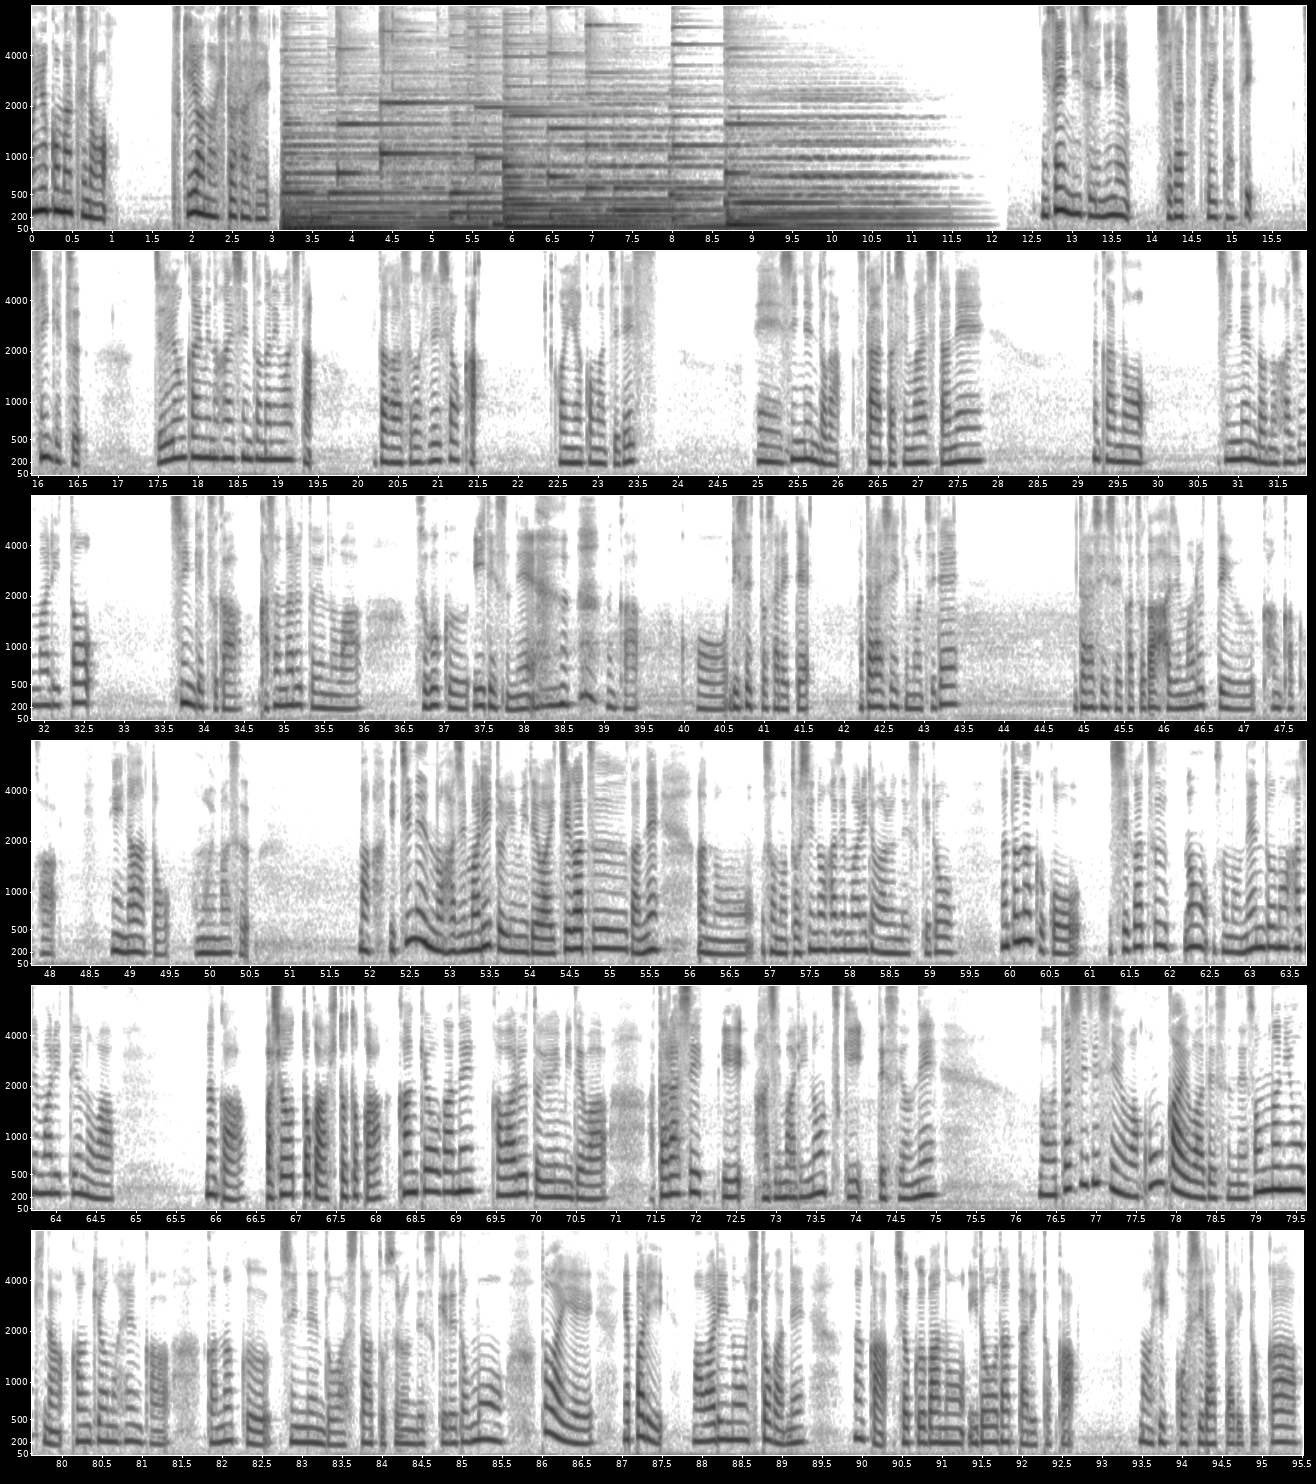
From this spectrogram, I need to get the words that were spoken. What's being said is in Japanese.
今夜小町の月夜の一さじ。2022年4月1日新月。14回目の配信となりました。いかがお過ごしでしょうか？今夜小町です。えー、新年度がスタートしましたね。なんかあの新年度の始まりと新月が重なるというのはすごくいいですね。なんかこうリセットされて新しい気持ちで新しい生活が始まるっていう感覚がいいなと思います。まあ1年の始まりという意味では1月がねあのその年の始まりではあるんですけどなんとなくこう4月のその年度の始まりっていうのはなんか場所とか人とか環境がね変わるという意味では新しい始まりの月ですよね。まあ、私自身は今回はですねそんなに大きな環境の変化がなく新年度はスタートするんですけれどもとはいえやっぱり周りの人がねなんか職場の移動だったりとかまあ引っ越しだったりとか、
